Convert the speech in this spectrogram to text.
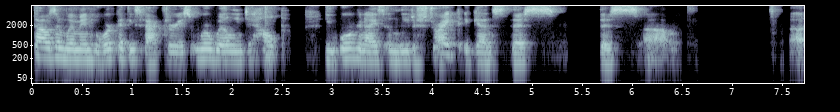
thousand women who work at these factories, we're willing to help you organize and lead a strike against this this um, uh,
